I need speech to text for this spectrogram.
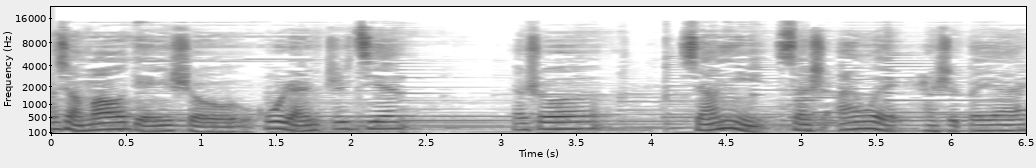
黄小猫点一首《忽然之间》，他说：“想你算是安慰还是悲哀？”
